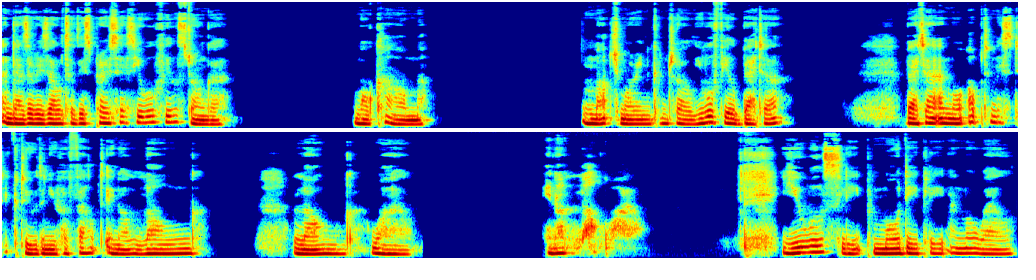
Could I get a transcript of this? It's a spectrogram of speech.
And as a result of this process, you will feel stronger, more calm, much more in control. You will feel better, better and more optimistic too than you have felt in a long, long while. In a long. You will sleep more deeply and more well.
